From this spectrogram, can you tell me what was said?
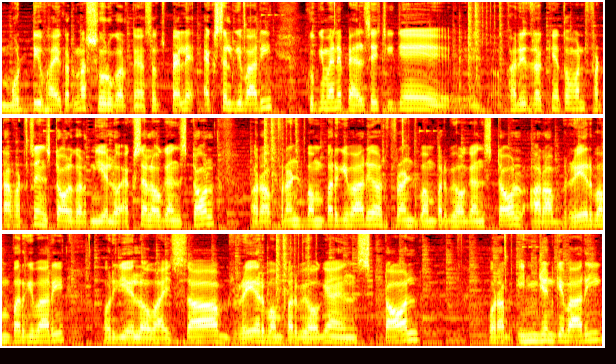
मोडिफाई करना शुरू करते हैं। सबसे पहले एक्सेल की बारी, क्योंकि मैंने पहले से चीज़ें खरीद रखी हैं तो मैंने फटाफट से इंस्टॉल कर दी। ये लो एक्सेल हो गया इंस्टॉल और अब फ्रंट बम्पर की बारी, और फ्रंट बम्पर भी हो गया इंस्टॉल और अब रेयर बम्पर की बारी, और ये लो भाई साहब रेयर बम्पर भी हो गया इंस्टॉल और अब इंजन की बारी,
